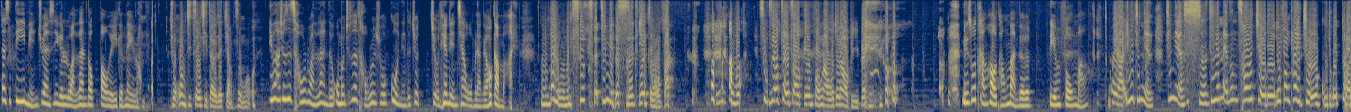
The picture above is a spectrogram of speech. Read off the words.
但是第一名居然是一个软烂到爆的一个内容，就忘记这一集到底在讲什么。因为他就是超软烂的，我们就是讨论说过年的就九天连假，我们两个要干嘛？怎么办？我们吃这今年的十天怎么办？我们是不是要再造巅峰啊？我觉得好疲惫。你说躺好躺满的巅峰吗？对啊，因为今年今年是十天呢，真的超久的，我就放太久我，骨头会断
